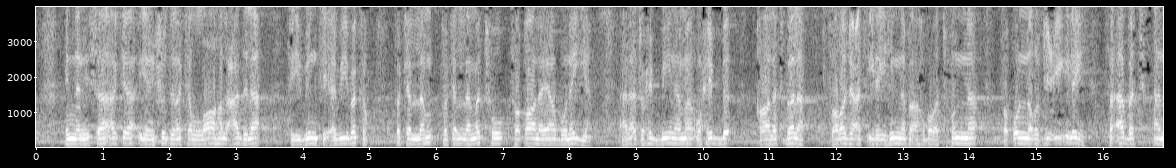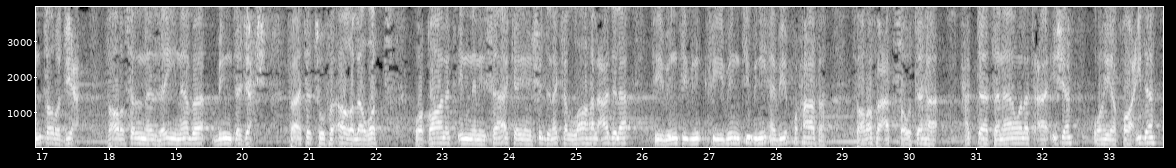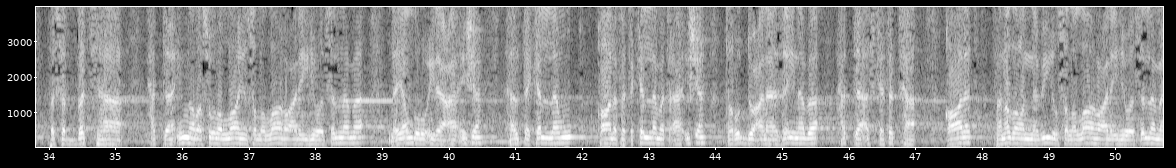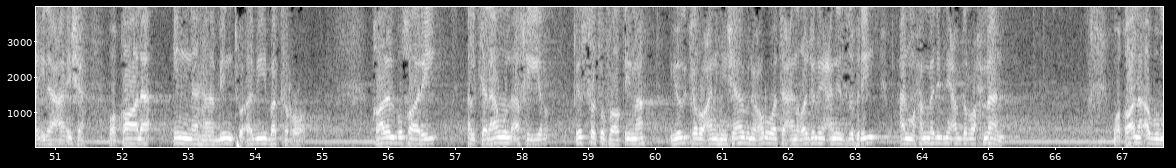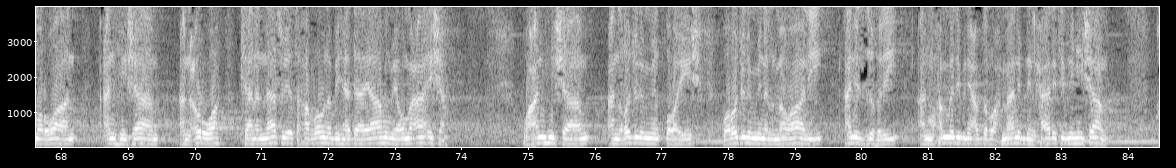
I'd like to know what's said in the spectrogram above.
إن نساءك ينشدنك الله العدل في بنت أبي بكر. فكلم فكلمته فقال يا بني ألا تحبين ما أحب؟ قالت بلى. فرجعت إليهن فأخبرتهن فقلن ارجعي إليه فأبت أن ترجع. فأرسلنا زينب بنت جحش فأتته فأغلظت وقالت إن نساءك ينشدنك الله العدل في بنت في بنت ابن أبي قحافة. فرفعت صوتها حتى تناولت عائشة وهي قاعدة فسبتها حتى إن رسول الله صلى الله عليه وسلم لينظر إلى عائشة هل تكلموا؟ قال فتكلمت عائشة ترد على زينب حتى أسكتتها. قالت فنظر النبي صلى الله عليه وسلم إلى عائشة وقال إنها بنت أبي بكر. قال البخاري الكلام الأخير قصة فاطمة يذكر عن هشام بن عروة عن رجل عن الزهري عن محمد بن عبد الرحمن. وقال أبو مروان عن هشام عن عروة كان الناس يتحرون بهداياهم يوم عائشة. وعن هشام عن رجل من قريش ورجل من الموالي عن الزهري عن محمد بن عبد الرحمن بن الحارث بن هشام.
